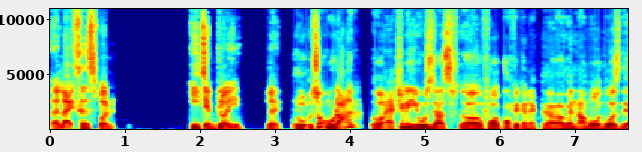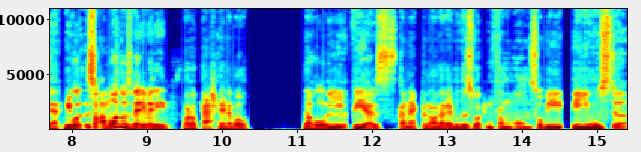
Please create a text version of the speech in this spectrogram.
a license for each employee? Like So Udaan actually used us uh, for Coffee Connect uh, when Amod was there. He was so Amod was very very sort of passionate about the whole peers connect and all that. Everybody was working from home, so we we used uh,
